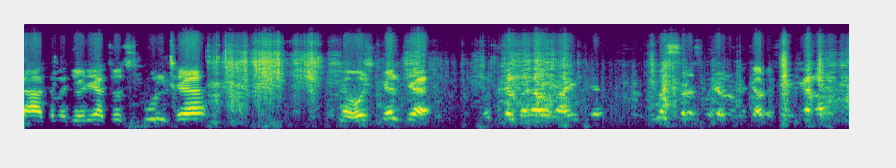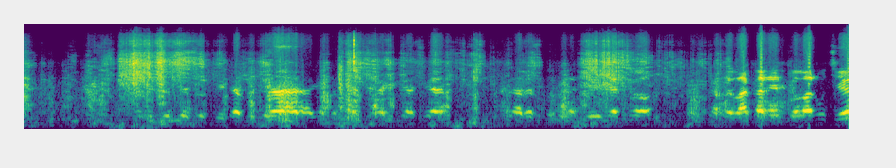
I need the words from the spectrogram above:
આ તમે જોઈ રહ્યા છો, સ્કૂલ છે અને હોસ્ટેલ છે. હોસ્ટેલ બનાવવામાં આવી છે. ખૂબ જ સરસ મજાનો નજારો છે અહીંયાનો. જોઈ રહ્યા છો તમે જોઈ રહ્યા છો. આપણે વાંકાનેર જવાનું છે.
